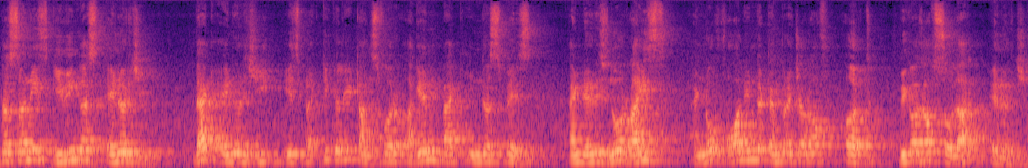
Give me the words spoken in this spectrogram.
the sun is giving us energy that energy is practically transferred again back in the space. And there is no rise and no fall in the temperature of earth because of solar energy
